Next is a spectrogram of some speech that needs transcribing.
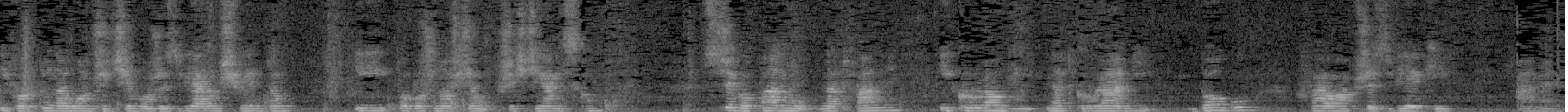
i fortuna łączyć się może z wiarą świętą i pobożnością chrześcijańską, z czego Panu nad Pany i Królowi nad Królami, Bogu chwała przez wieki. Amen.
